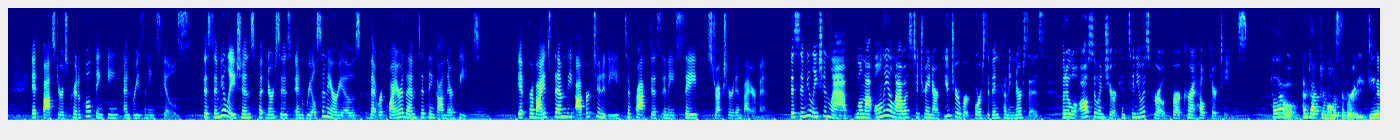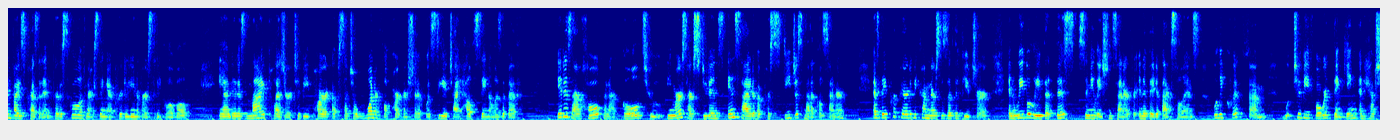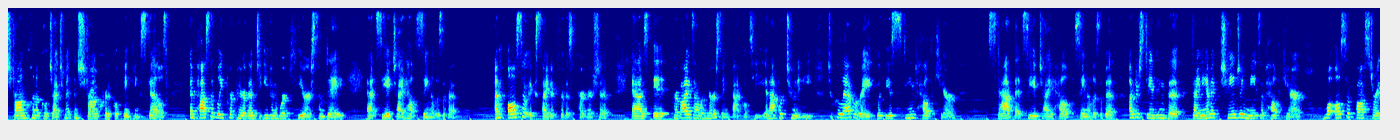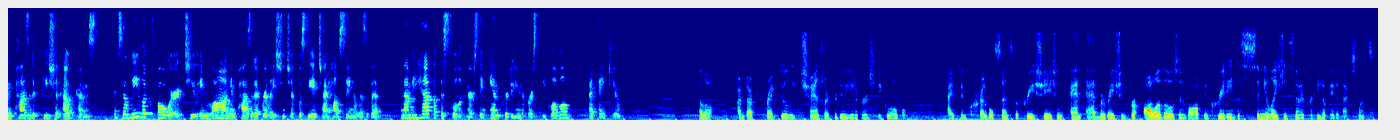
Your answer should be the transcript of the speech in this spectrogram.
It fosters critical thinking and reasoning skills. The simulations put nurses in real scenarios that require them to think on their feet. It provides them the opportunity to practice in a safe, structured environment. The simulation lab will not only allow us to train our future workforce of incoming nurses, but it will also ensure continuous growth for our current healthcare teams. Hello, I'm Dr. Melissa Burdi, Dean and Vice President for the School of Nursing at Purdue University Global. And it is my pleasure to be part of such a wonderful partnership with CHI Health St. Elizabeth. It is our hope and our goal to immerse our students inside of a prestigious medical center as they prepare to become nurses of the future. And we believe that this Simulation Center for Innovative Excellence will equip them to be forward thinking and have strong clinical judgment and strong critical thinking skills, and possibly prepare them to even work here someday at CHI Health St. Elizabeth. I'm also excited for this partnership as it provides our nursing faculty an opportunity to collaborate with the esteemed healthcare staff at CHI Health St. Elizabeth, understanding the dynamic, changing needs of healthcare while also fostering positive patient outcomes. And so we look forward to a long and positive relationship with CHI Health St. Elizabeth. And on behalf of the School of Nursing and Purdue University Global, I thank you. Hello, I'm Dr. Frank Dooley, Chancellor of Purdue University Global. I have an incredible sense of appreciation and admiration for all of those involved in creating the Simulation Center for Innovative Excellence.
